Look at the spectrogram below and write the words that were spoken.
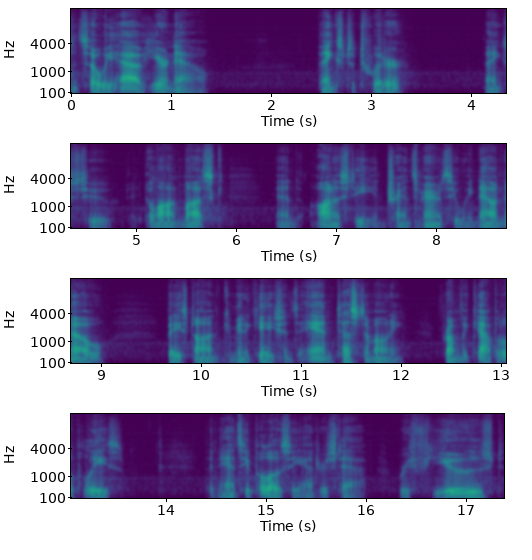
And so we have here now, thanks to Twitter, thanks to Elon Musk, and honesty and transparency, we now know, based on communications and testimony from the Capitol Police, that Nancy Pelosi and her staff refused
